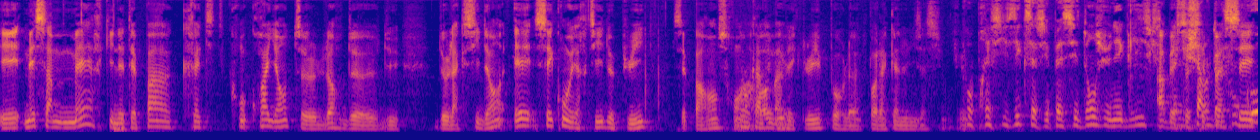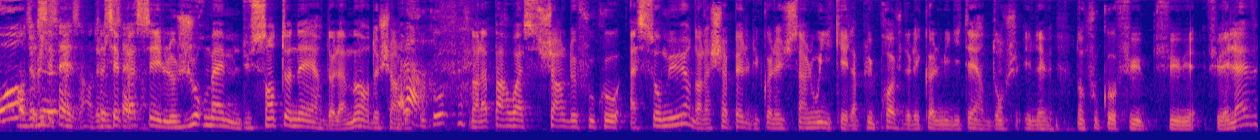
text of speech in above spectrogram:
Mais sa mère, qui n'était pas croyante lors de, du, de l'accident et s'est converti depuis. Ses parents seront à Rome avec lui pour, le, pour la canonisation. Il faut préciser que ça s'est passé dans une église qui ah ben ça Charles passé, Foucault. En 2016. Ça s'est passé le jour même du centenaire de la mort de Charles de Foucault dans la paroisse Charles de Foucault à Saumur, dans la chapelle du collège Saint-Louis, qui est la plus proche de l'école militaire dont, dont Foucault fut, fut, fut, élève,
